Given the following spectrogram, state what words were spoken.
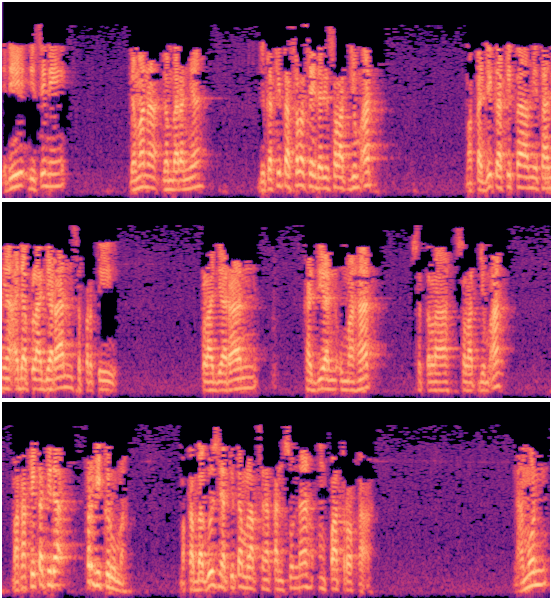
Jadi di sini bagaimana gambarannya? Jika kita selesai dari sholat Jumat, maka jika kita misalnya ada pelajaran seperti pelajaran kajian umahat setelah sholat Jumat, maka kita tidak pergi ke rumah. Maka bagusnya kita melaksanakan sunnah empat rakaat. Namun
